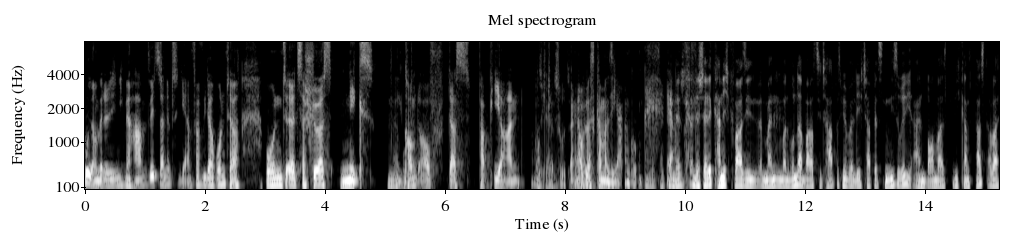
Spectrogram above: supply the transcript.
cool. Und wenn du die nicht mehr haben willst, dann nimmst du die einfach wieder runter und äh, zerstörst nichts. Die kommt auf das Papier an, muss okay. ich dazu sagen. Aber das kann man sich angucken. Ja. An, der, an, der, Stelle kann ich quasi mein, mein wunderbares Zitat, was ich mir überlegt habe, jetzt nicht so richtig einbauen, weil es nicht ganz passt. Aber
